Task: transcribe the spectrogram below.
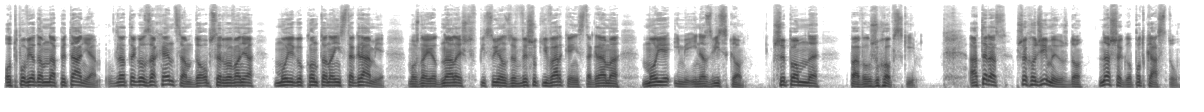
odpowiadam na pytania. Dlatego zachęcam do obserwowania mojego konta na Instagramie. Można je odnaleźć wpisując w wyszukiwarkę Instagrama moje imię i nazwisko. Przypomnę, Paweł Żuchowski. A teraz przechodzimy już do naszego podcastu.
